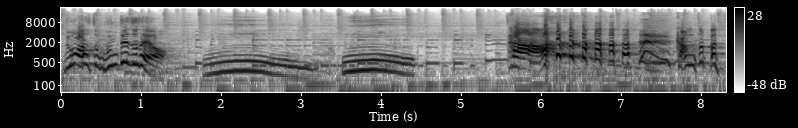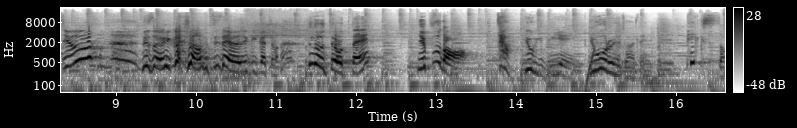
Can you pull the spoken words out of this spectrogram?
누가 와서 좀 문대주세요. 오, 오. 자. 감쪽같쥬? 그래서 여기까지만 붙이세요, 여기까지만. 근데 어때, 어때? 예쁘다. 자, 여기 위에 요거를 해줘야 돼. 픽서.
